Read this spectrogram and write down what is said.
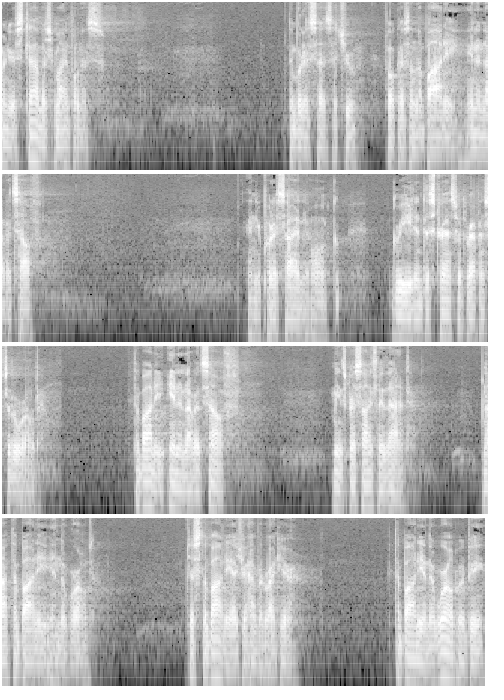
when you establish mindfulness, the Buddha says that you focus on the body in and of itself. And you put aside all greed and distress with reference to the world. The body in and of itself means precisely that, not the body in the world, just the body as you have it right here. The body in the world would be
